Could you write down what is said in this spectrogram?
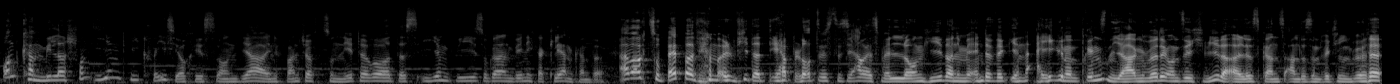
und Camilla schon irgendwie crazy auch ist und ja, eine Verwandtschaft zu Netero das irgendwie sogar ein wenig erklären könnte. Aber auch zu Pepper wäre mal wieder der Plot-Twist des Jahres, weil Longhi dann im Endeffekt ihren eigenen Prinzen jagen würde und sich wieder alles ganz anders entwickeln würde,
